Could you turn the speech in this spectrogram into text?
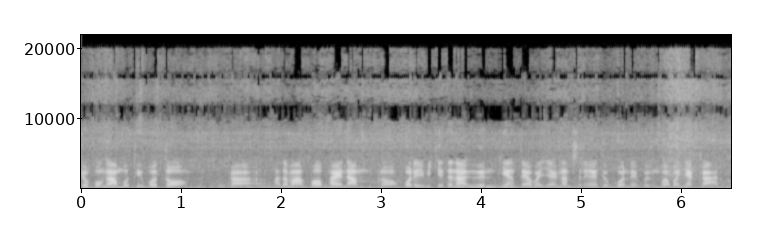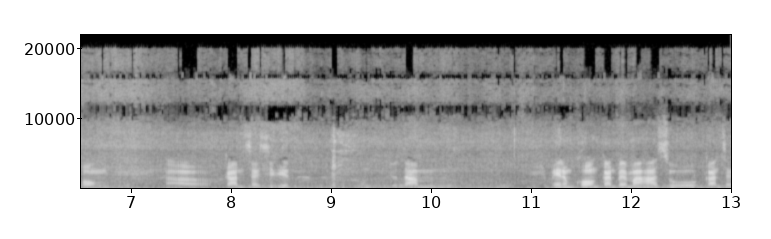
จบบ่งามบ่ถือบ่ตอง ก็อาตมาขอภัยนำเนาะบ่ได้มีเจตนาอื่นเพียงแต่ว่าอยากนำเสนอให้ทุกคนได้เบิ่งว่าบรรยากาศของอการใช้ชีวิตอยู่ตามแม่น้ำคลองการไปมาหาสู่การใช้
